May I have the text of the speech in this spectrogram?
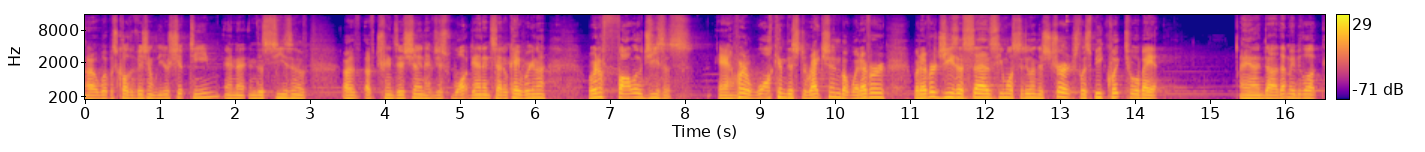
uh, what was called the Vision Leadership Team, and uh, in this season of, of of transition, have just walked in and said, okay, we're gonna we're gonna follow Jesus and we're to walk in this direction but whatever whatever jesus says he wants to do in this church let's be quick to obey it. And uh, that may look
